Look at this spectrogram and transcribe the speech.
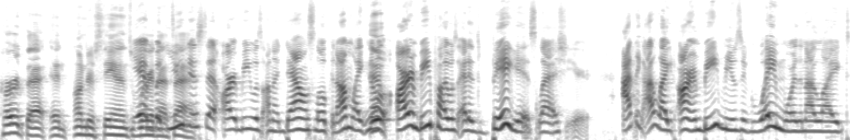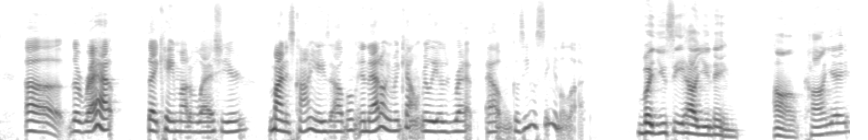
heard that and understands Yeah, where but you at. just said R&B was on a downslope, and I'm like, no, It- R&B probably was at its biggest last year. I think I liked R&B music way more than I liked uh the rap that came out of last year, minus Kanye's album, and that don't even count really as rap album because he was singing a lot. But you see how you name um Kanye?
